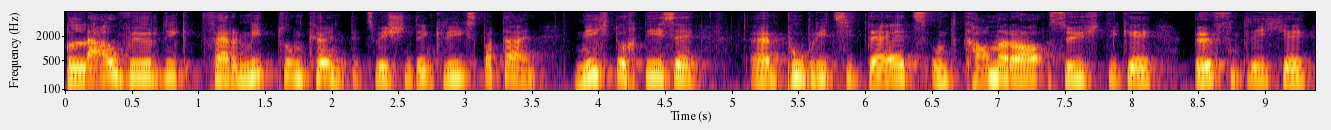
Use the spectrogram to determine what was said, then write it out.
glaubwürdig vermitteln könnte zwischen den Kriegsparteien. Nicht durch diese äh, Publizitäts- und kamerasüchtige öffentliche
